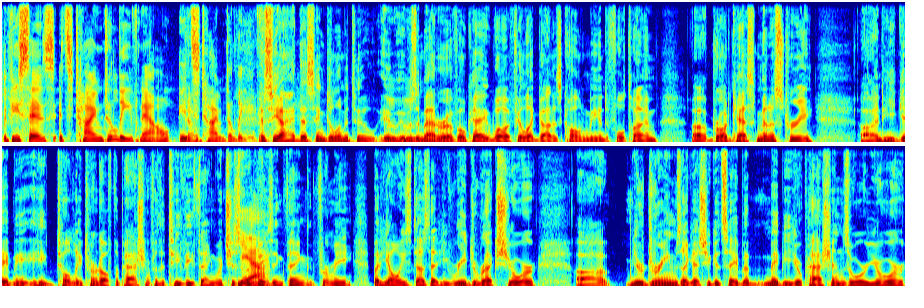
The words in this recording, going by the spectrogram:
If He says it's time to leave now, it's Yeah. time to leave. And see, I had that same dilemma too. It, it was a Mm-hmm. matter of okay, well, I feel like God is calling me into full time uh, broadcast ministry, uh, and He gave me He totally turned off the passion for the TV thing, which is Yeah. an amazing thing for me. But He always does that. He redirects your uh, your dreams, I guess you could say, but maybe your passions or your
